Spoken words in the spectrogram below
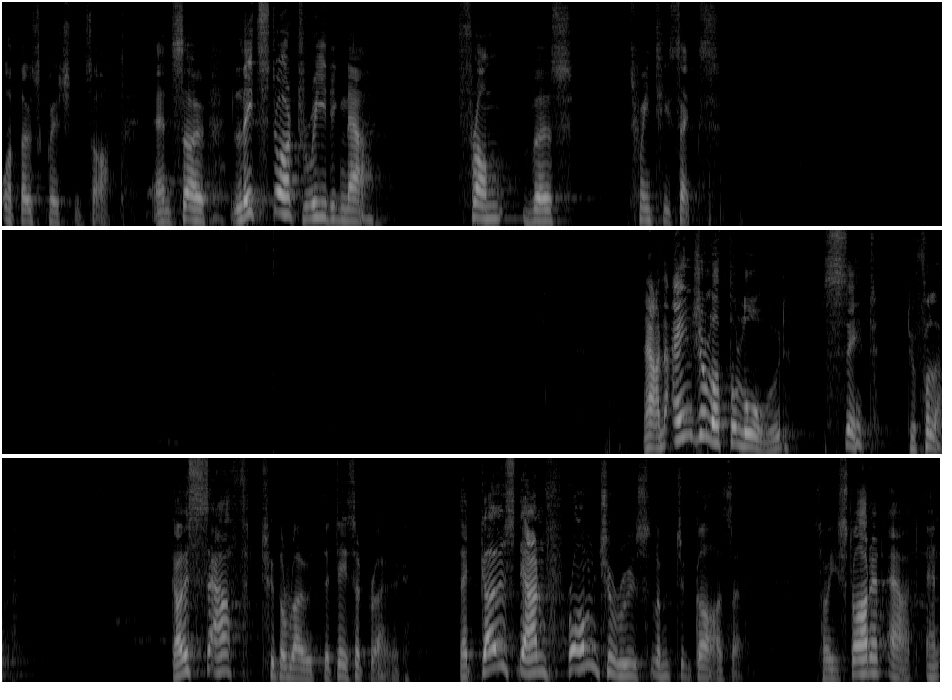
what those questions are. And so, let's start reading now from verse 26. Now, an angel of the Lord said to Philip, Go south to the road, the desert road, that goes down from Jerusalem to Gaza. So he started out, and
